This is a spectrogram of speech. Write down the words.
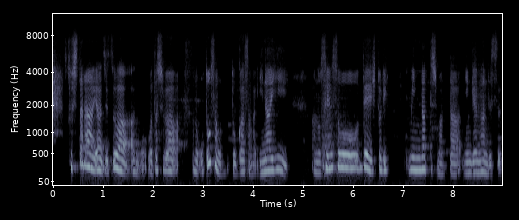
そしたら、いや、実は、あの、私は、あの、お父さんとお母さんがいない、あの、戦争で一人っ身になってしまった人間なんです。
